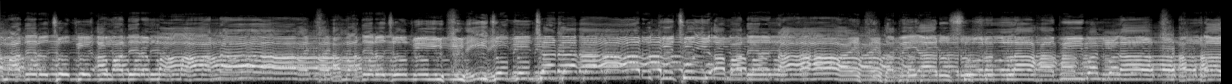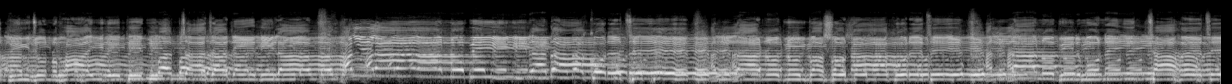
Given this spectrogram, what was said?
আমাদের জমি আমাদের মা আমাদের জমি, এই জমি ছাড়া আর কিছুই আমাদের নাই। তবে ইয়া রাসূলুল্লাহ, হাবিবাল্লাহ, আমরা দুইজন ভাই এতিম বাচ্চা জানিয়ে দিলাম, আল্লাহ ইরাদা করেছে। আল্লাহ নবী বাসনা করেছে। আল্লাহ নবীর মনে ইচ্ছা হয়েছে।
